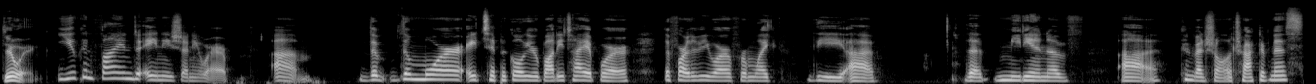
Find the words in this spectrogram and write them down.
doing. you can find a niche anywhere. Um, the the more atypical your body type, or the farther you are from like the uh, the median of uh, conventional attractiveness,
